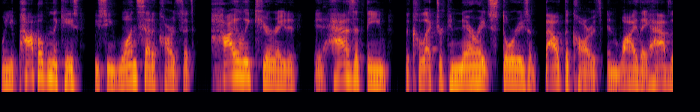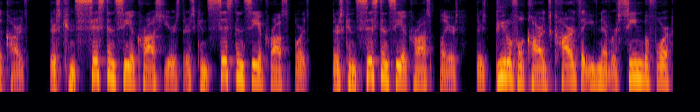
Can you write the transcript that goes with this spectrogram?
When you pop open the case, you see one set of cards that's highly curated. It has a theme. The collector can narrate stories about the cards and why they have the cards. There's consistency across years. There's consistency across sports. There's consistency across players. There's beautiful cards, cards that you've never seen before.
